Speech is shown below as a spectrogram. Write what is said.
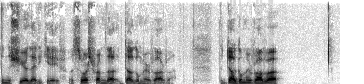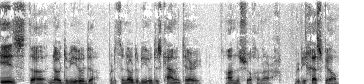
in the shiur that he gave, a source from the Dagul Mervava. The Dagul Mervava is the Noda BiYehuda, but it's the Noda BiYehuda's commentary on the Shulchan Aruch. Rabbi Cheskel,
